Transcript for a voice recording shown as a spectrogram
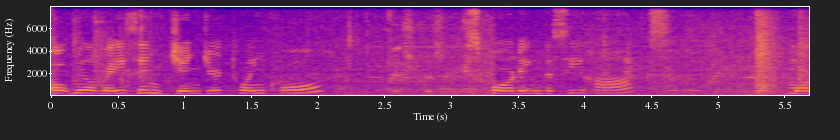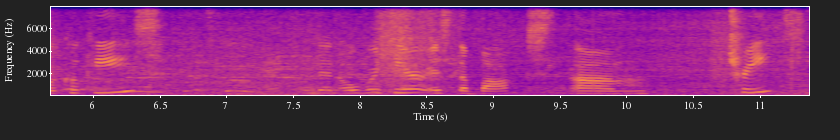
Oatmeal raisin, ginger twinkle. Sporting the Seahawks. More cookies. And then over here is the box um, treats.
